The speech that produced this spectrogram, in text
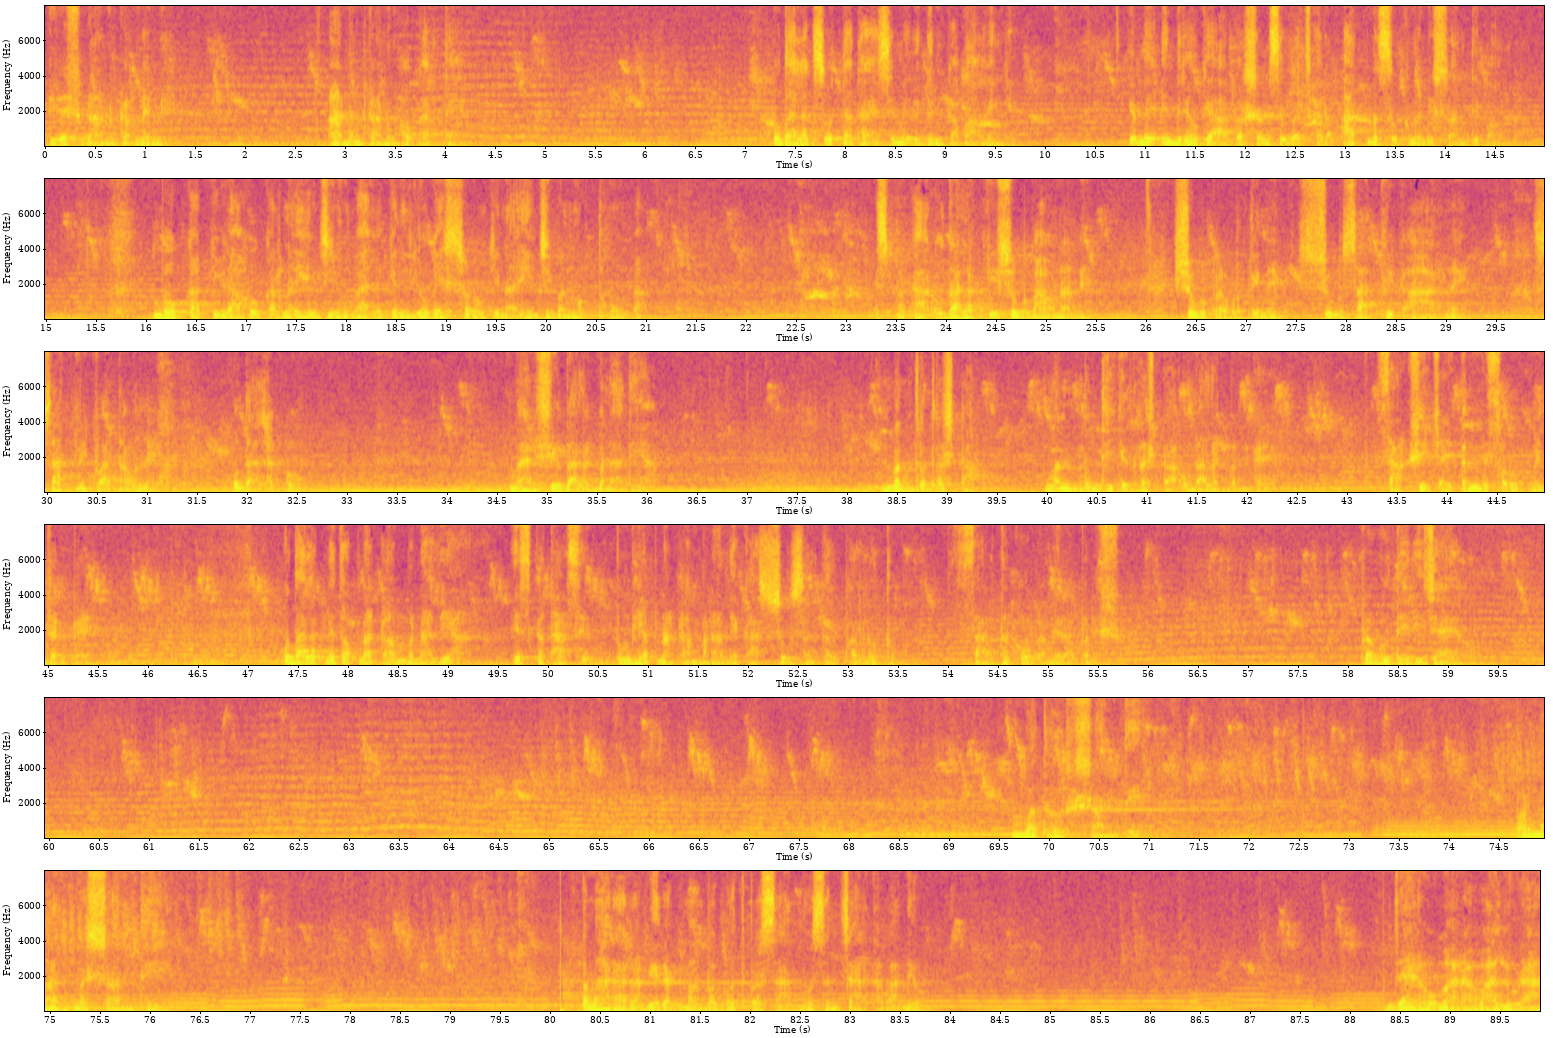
यश गान करने में आनंद का अनुभव करते उदालक सोचता था, ऐसे मेरे दिन कब आवेंगे? कि मैं इंद्रियों के आकर्षण से बचकर आत्म सुख में विश्रांति पाऊँगा। भोग का कीड़ा होकर नहीं जीऊँगा, लेकिन योगेश्वरों की ना ही जीवन मुक्त होऊँगा। इस प्रकार उदालक की शुभ भावना ने, शुभ प्रवृत्ति ने, शुभ सात्विक आहार ने, सात्विक वातावरण ने उदालक को महर्षि उदालक बना दिया। मंत्र दृष्टा मन बुद्धि के दृष्टा उदालक बन गए। साक्षी चैतन्य स्वरूप में जग गए। उदालक ने तो अपना काम बना लिया। इस कथा से तुम भी अपना काम बनाने का शुभ संकल्प कर लो तो सार्थक होगा मेरा परिश्रम। प्रभु तेरी जय हो। मधुर शांति परमात्मा शांति તમારા રગે રગમાં ભગવત પ્રસાદનો સંચાર થવા દો જય હો મારા વાલુડા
